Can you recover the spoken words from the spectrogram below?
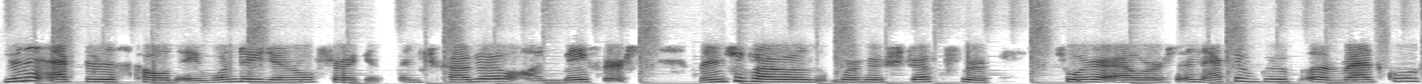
Unit activists called a one-day general strike in, in Chicago on May 1st. Many Chicago workers struck for shorter hours. An active group of radicals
